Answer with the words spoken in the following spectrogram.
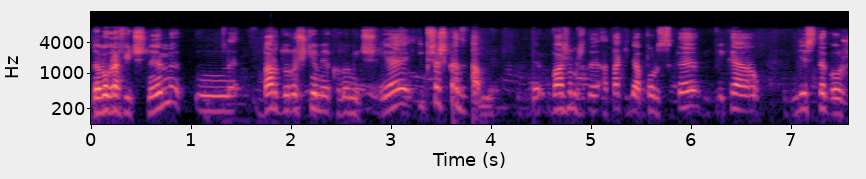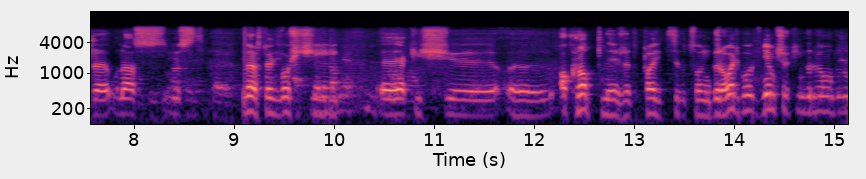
demograficznym, mm, bardzo rośniemy ekonomicznie i przeszkadzamy. Uważam, że te ataki na Polskę wynikają nie z tego, że u nas jest wymiar sprawiedliwości e, jakiś e, e, okropny, że politycy chcą ingerować, bo w Niemczech ingerują dużo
